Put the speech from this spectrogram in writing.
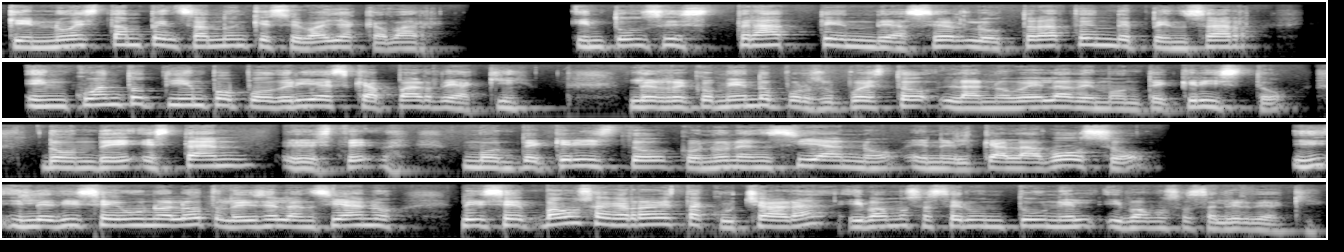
que no están pensando en que se vaya a acabar. Entonces traten de hacerlo, traten de pensar ¿En cuánto tiempo podría escapar de aquí? Les recomiendo, por supuesto, la novela de Montecristo, donde están este, Montecristo con un anciano en el calabozo y, y, le dice uno al otro, le dice el anciano, le dice, vamos a agarrar esta cuchara y vamos a hacer un túnel y vamos a salir de aquí.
